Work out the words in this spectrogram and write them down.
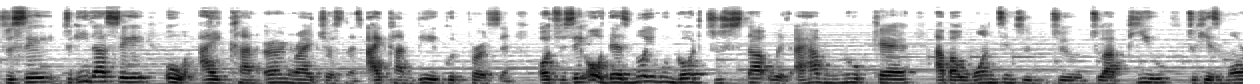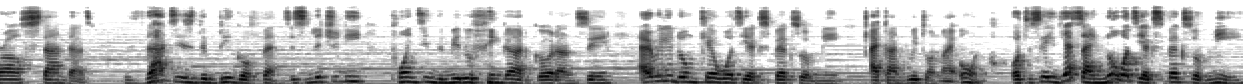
To say to either say, "Oh, I can earn righteousness, I can be a good person," or to say, "Oh, there's no even God to start with. I have no care about wanting to to to appeal to His moral standards." That is the big offense. It's literally pointing the middle finger at God and saying, I really don't care what He expects of me. I can do it on my own. Or to say, Yes, I know what He expects of me,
